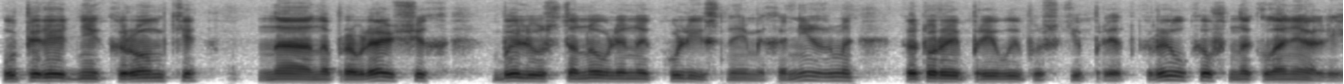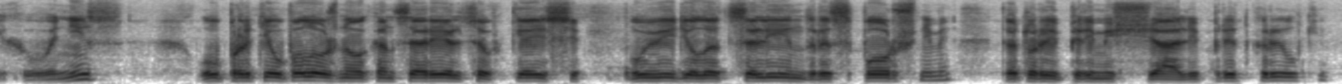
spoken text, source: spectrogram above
У передней кромки на направляющих были установлены кулисные механизмы, которые при выпуске предкрылков наклоняли их вниз. У противоположного конца рельсов Кейси увидела цилиндры с поршнями, которые перемещали предкрылки.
